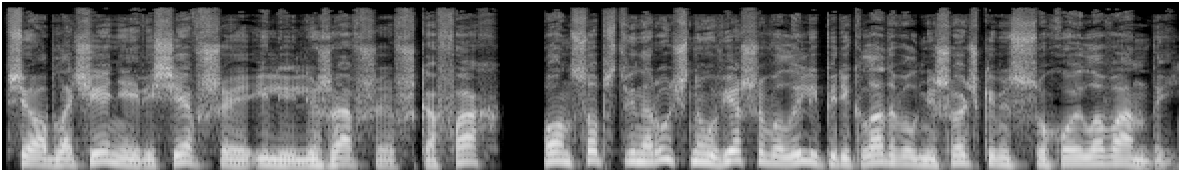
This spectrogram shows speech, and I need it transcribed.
Все облачение, висевшее или лежавшее в шкафах, он собственноручно увешивал или перекладывал мешочками с сухой лавандой.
